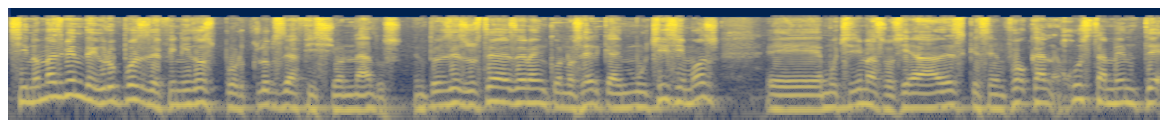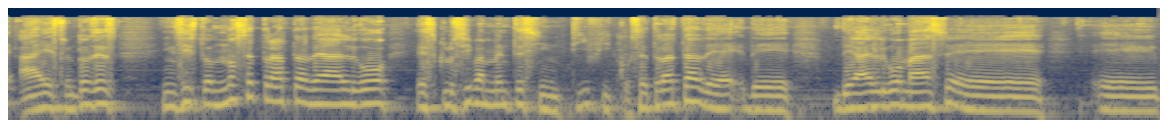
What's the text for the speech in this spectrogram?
Sino más bien de grupos definidos por clubes de aficionados. Entonces ustedes deben conocer que hay muchísimos, muchísimas sociedades que se enfocan justamente a esto. Entonces, insisto, no se trata de algo exclusivamente científico, se trata de, de- de algo más eh, eh,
